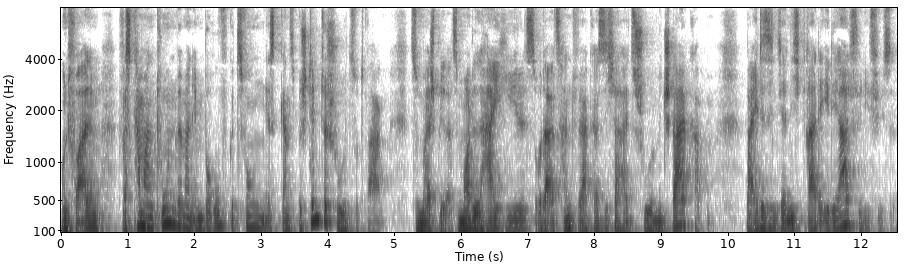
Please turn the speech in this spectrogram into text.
Und vor allem, was kann man tun, wenn man im Beruf gezwungen ist, ganz bestimmte Schuhe zu tragen? Zum Beispiel als Model High Heels oder als Handwerker Sicherheitsschuhe mit Stahlkappen. Beide sind ja nicht gerade ideal für die Füße.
